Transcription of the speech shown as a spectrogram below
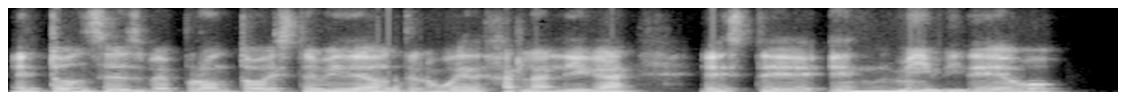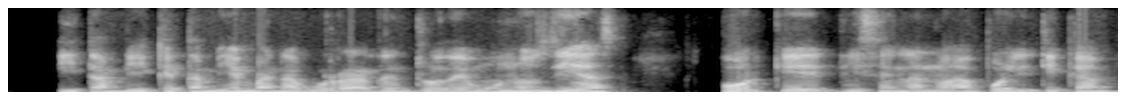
entonces ve pronto este video, te lo voy a dejar la liga este, en mi video y también que también van a borrar dentro de unos días porque dicen la nueva política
